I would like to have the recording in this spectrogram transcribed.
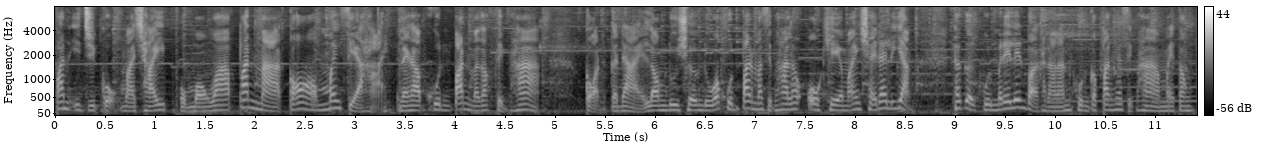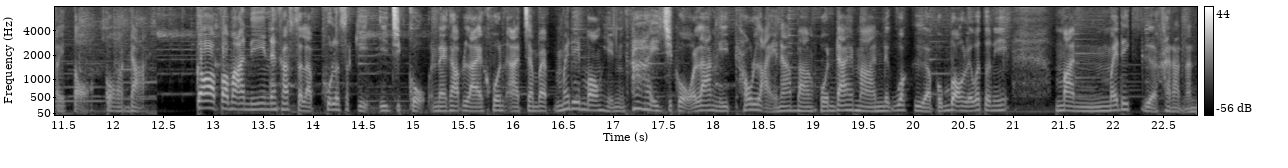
ปั้นอิจิโกะมาใช้ ผมมองว่าปั้นมาก็ไม่เสียหายนะครับคุณปั้นมาสัก15 ก่อนก็ได้ ลองดูเชิงดูว่าคุณปั้นมา 15 แล้วโอเคไหมใช้ได้หรือยัง ถ้าเกิดคุณไม่ได้เล่นบ่อยขนาดนั้น คุณก็ปั้นแค่15 ไม่ต้องไปต่อก็ได้ก็ประมาณนี้นะครับสำหรับคุโรสกิอิจิโกะนะครับหลายคนอาจจะแบบไม่ได้มองเห็นค่าอิจิโกะร่างนี้เท่าไหร่นะบางคนได้มานึกว่าเกลือ ผมบอกเลยว่าตัวนี้มันไม่ได้เกลือขนาดนั้น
